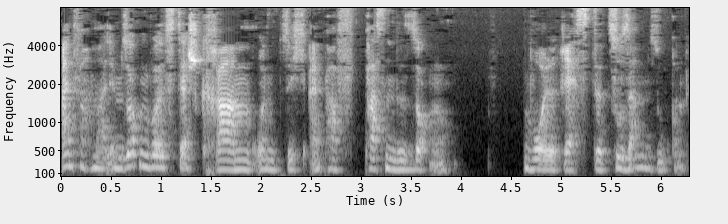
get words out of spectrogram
einfach mal im Sockenwollstash kramen und sich ein paar passende Sockenwollreste zusammensuchen.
